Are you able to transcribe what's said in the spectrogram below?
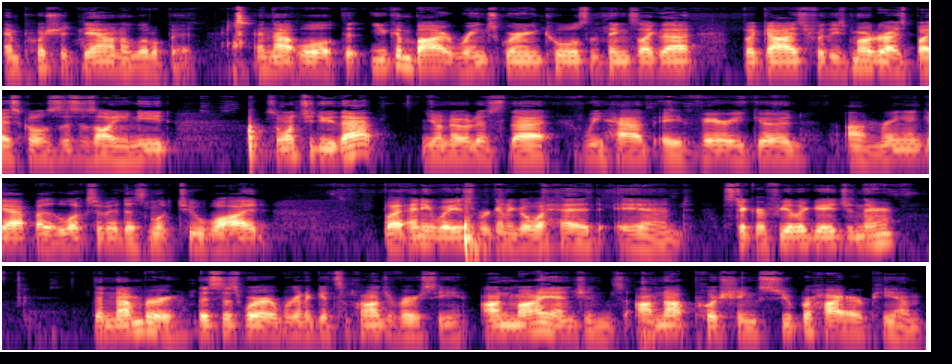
and push it down a little bit. And that will, you can buy ring squaring tools and things like that. But guys, for these motorized bicycles, this is all you need. So once you do that, you'll notice that we have a very good um, ring end gap. By the looks of it, it doesn't look too wide. But anyways, we're going to go ahead and stick our feeler gauge in there. The number, this is where we're going to get some controversy. On my engines, I'm not pushing super high RPM.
